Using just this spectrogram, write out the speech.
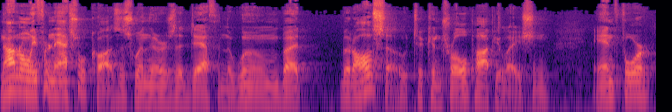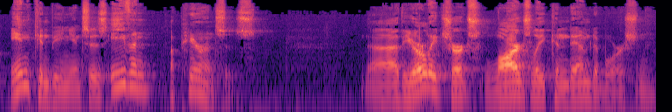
not only for natural causes when there's a death in the womb, but, but also to control population and for inconveniences, even appearances. Uh, the early church largely condemned abortion,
